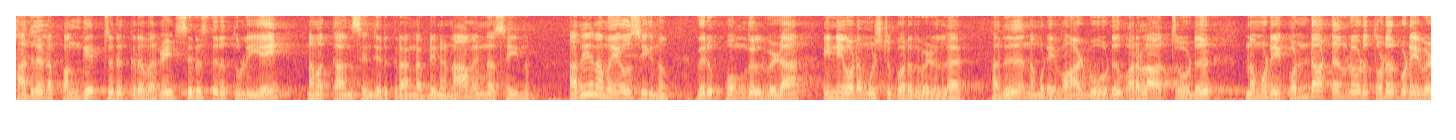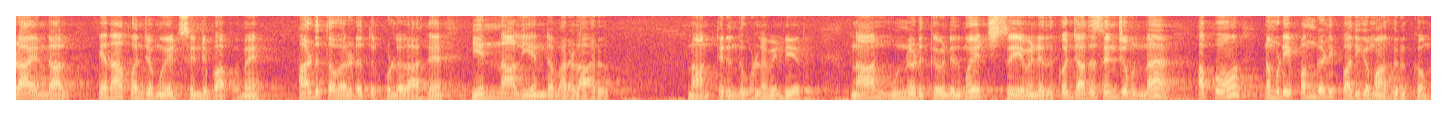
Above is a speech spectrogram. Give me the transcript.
அதில் நான் பங்கேற்றிருக்கிறவர்கள் சிறு சிறு துளியை நமக்காக செஞ்சுருக்கிறாங்க அப்படின்னு நாம் என்ன செய்யணும்? அதையும் நம்ம யோசிக்கணும். வெறும் பொங்கல் விழா இன்னையோட முடிச்சுட்டு போகிறது விழல. அது நம்முடைய வாழ்வோடு வரலாற்றோடு நம்முடைய கொண்டாட்டங்களோடு தொடர்புடைய விழா என்றால் ஏதாவது கொஞ்சம் முயற்சி செஞ்சு பார்ப்போமே. அடுத்த வருடத்திற்குள்ளதாக என்னால் இயன்ற வரலாறு நான் தெரிந்து கொள்ள வேண்டியது. நான் முன்னெடுக்க வேண்டியது முயற்சி செய்ய வேண்டியது. கொஞ்சம் அதை செஞ்சோம்னா அப்போ நம்முடைய பங்களிப்பு அதிகமாக இருக்கும்.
